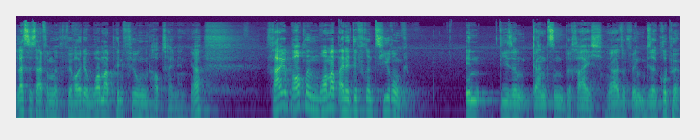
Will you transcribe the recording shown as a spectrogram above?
lass es einfach mal für heute Warm-up, Hinführung und Hauptteil nennen. Ja. Frage, braucht man im Warm-up eine Differenzierung in diesem ganzen Bereich, ja, also in dieser Gruppe?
